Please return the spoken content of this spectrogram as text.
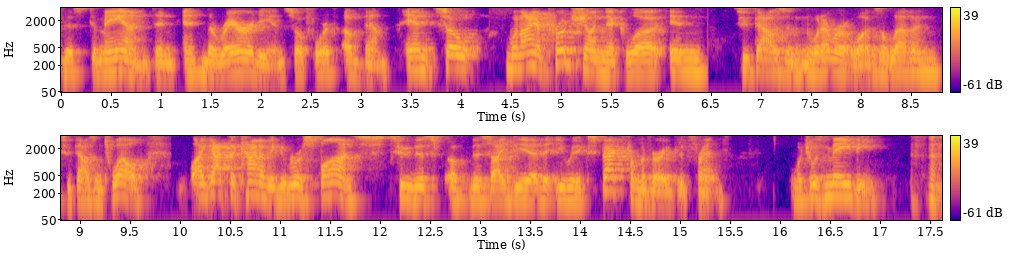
this demand and and the rarity and so forth of them. And so when I approached Jean Nicolas in 2000, whatever it was, 11, 2012, I got the kind of response to this, uh, this idea that you would expect from a very good friend, which was maybe. what,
